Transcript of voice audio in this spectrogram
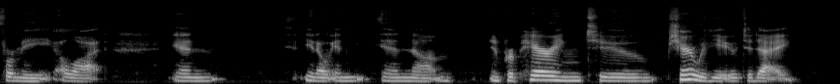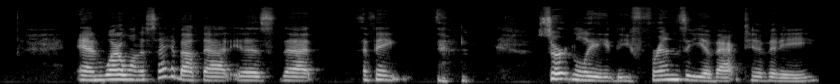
for me a lot in you know in in um, in preparing to share with you today. And what I want to say about that is that I think certainly the frenzy of activity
